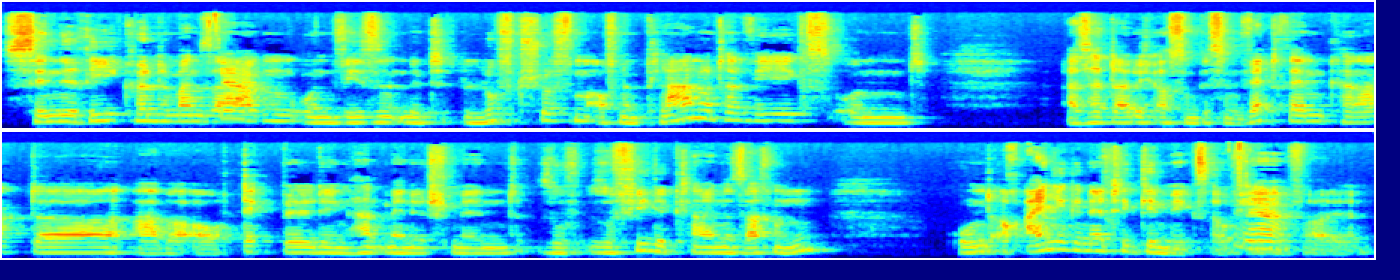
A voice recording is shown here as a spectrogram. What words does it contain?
Szenerie, könnte man sagen. Ja. Und wir sind mit Luftschiffen auf einem Plan unterwegs und also hat dadurch auch so ein bisschen Wettrenncharakter, aber auch Deckbuilding, Handmanagement, so, so viele kleine Sachen und auch einige nette Gimmicks auf jeden ja. Fall.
